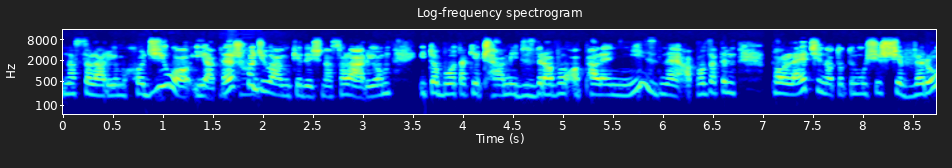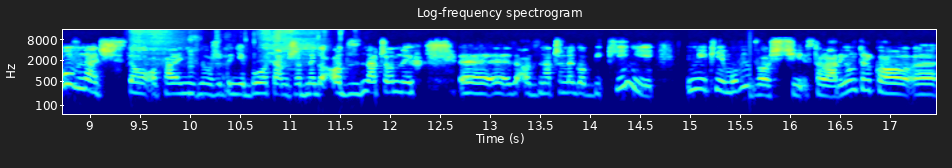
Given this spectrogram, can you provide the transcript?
na solarium chodziło. I ja też Mhm. chodziłam kiedyś na solarium i to było takie, trzeba mieć zdrową opaleniznę, a poza tym po lecie, no to ty musisz się wyrównać z tą opalenizną, żeby nie było tam żadnego odznaczonych, e, odznaczonego bikini. Nikt nie mówił o solarium, tylko e,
